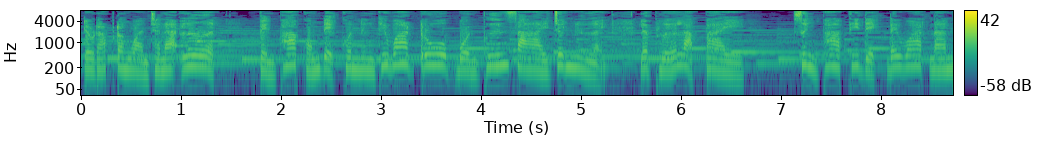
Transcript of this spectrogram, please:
ได้รับรางวัลชนะเลิศ เป็นภาพของเด็กคนหนึ่งที่วาดรูปบนพื้นทรายจนเหนื่อย และเผลอหลับไป ซึ่งภาพที่เด็กได้วาดนั้น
